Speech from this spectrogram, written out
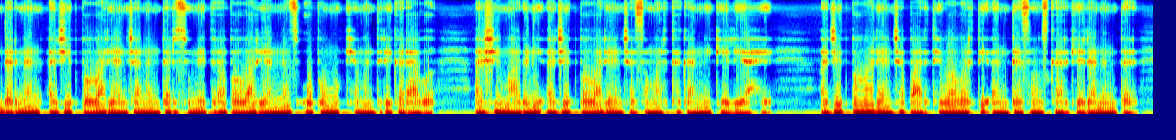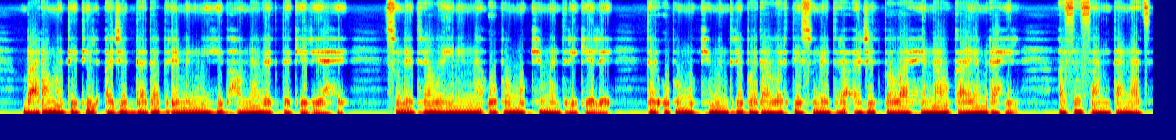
दरम्यान अजित पवार यांच्यानंतर सुमित्रा पवार यांनाच उपमुख्यमंत्री करावं अशी मागणी अजित पवार यांच्या समर्थकांनी केली आहे. अजित पवार यांच्या पार्थिवावरती अंत्यसंस्कार केल्यानंतर बारामतीतील अजितदादा प्रेमींनी ही भावना व्यक्त केली आहे. सुनेत्रा वहिनींना उपमुख्यमंत्री केले तर उपमुख्यमंत्री पदावरती सुनेत्रा अजित पवार हे नाव कायम राहील असं सांगतानाच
